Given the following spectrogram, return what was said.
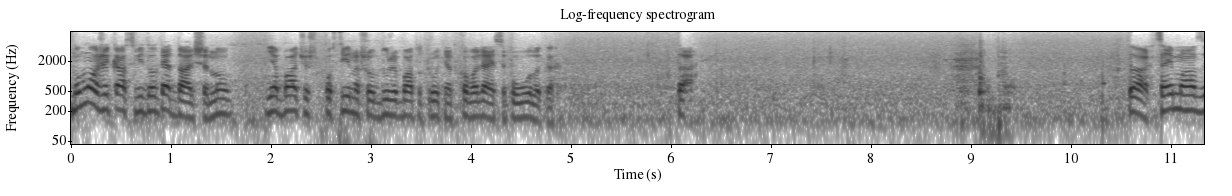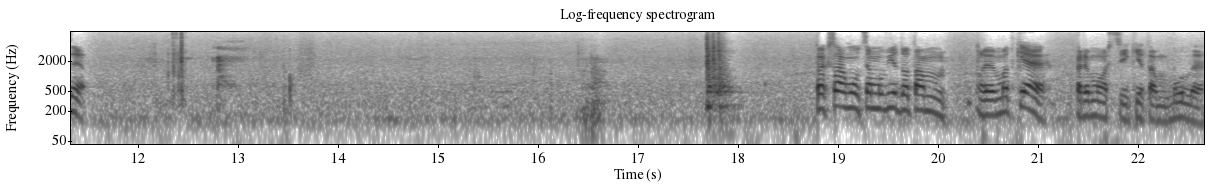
Ну може якась відлетить далі. Ну я бачу що постійно, що дуже багато трутня тако по вуликах. Так. Так, цей магазин. Так само в цьому відео там е, матки переможці, які там були,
